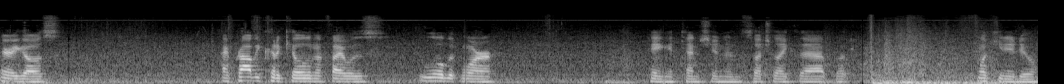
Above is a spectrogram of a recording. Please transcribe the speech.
There he goes. I probably could have killed him if I was a little bit more paying attention and such like that, but what can you do?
